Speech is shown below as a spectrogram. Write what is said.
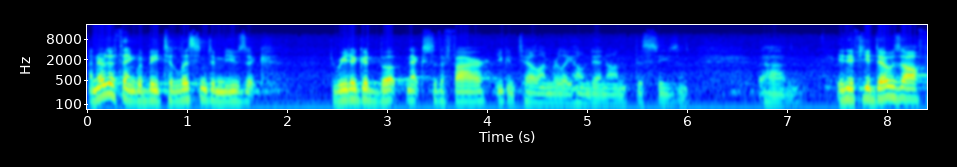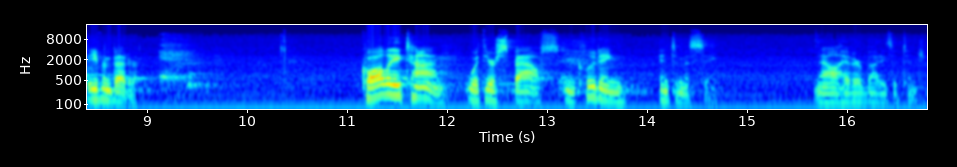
Another thing would be to listen to music, to read a good book next to the fire. You can tell I'm really honed in on this season. Um, and if you doze off, even better. Quality time with your spouse, including intimacy. Now I'll have everybody's attention.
